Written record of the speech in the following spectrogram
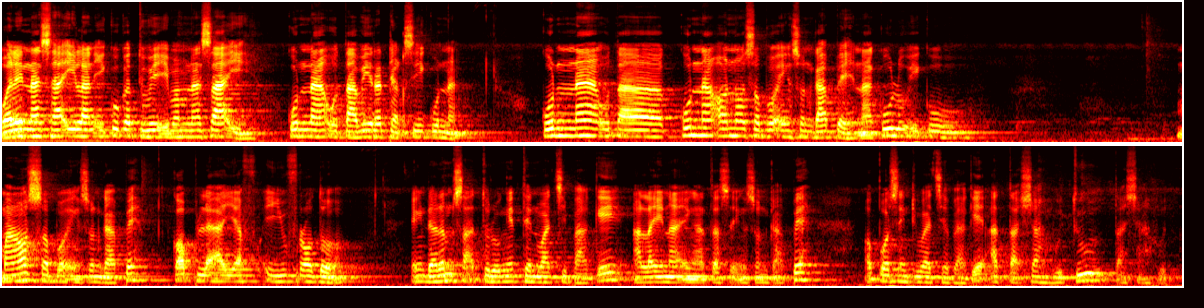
Walin Nasai lan iku kedua Imam Nasai. Kuna utawi redaksi kuna Kuna uta kuna ono sapa ingsun kabeh. Nakulu iku maos sapa ingsun kabeh qabla ayaf yufrada ing dalem sadurunge den wajibake alaina ing atas ingsun kabeh apa sing diwajibake at-tasyahhudu tasyahud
